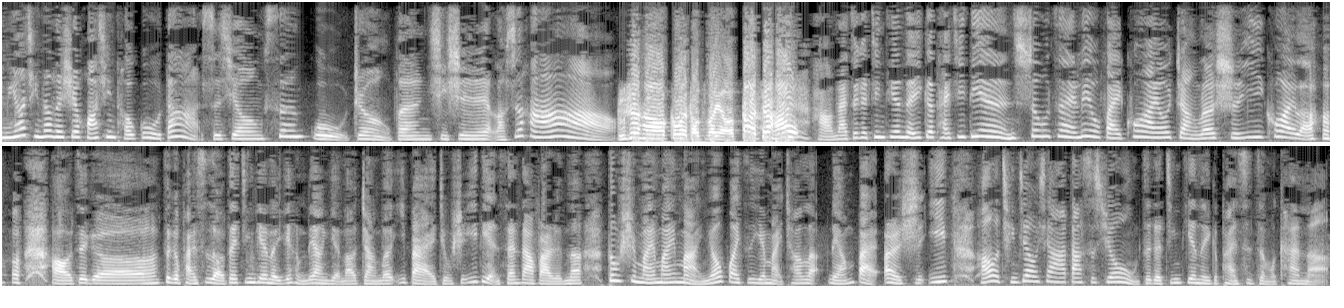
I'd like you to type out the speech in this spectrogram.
为您邀请到的是华信投顾大师兄孙武仲分析师老师好，主持人好，各位投资朋友大家好。好，那这个今天的一个台积电收在六百块哦，涨了十一块了。好，这个这个盘势哦，在今天呢也很亮眼了，涨了一百九十一点，三大法人呢都是买买买哟，外资也买超了两百二十一。好，请教一下大师兄，这个今天的一个盘势怎么看呢？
